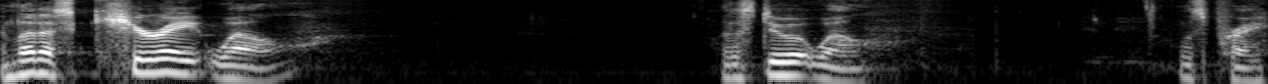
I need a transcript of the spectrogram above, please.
And let us curate well. Let us do it well. Let's pray.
